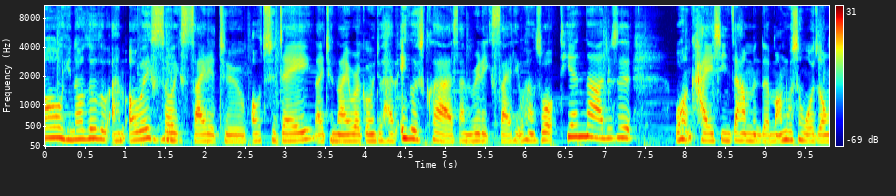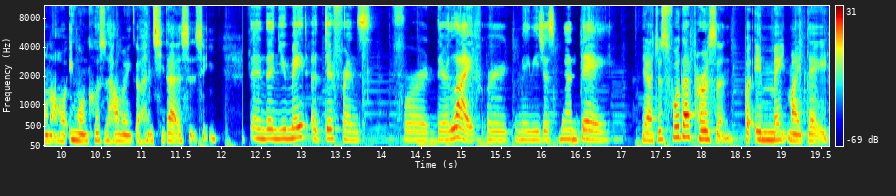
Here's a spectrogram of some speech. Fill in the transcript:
oh, you know, Lulu, I'm always so mm-hmm. excited to, oh, today, like tonight, we're going to have English class. I'm really excited. 我想说，天哪，就是我很开心，在他们的忙碌生活中，然后英文课是他们一个很期待的事情。And then you made a difference for their life, or maybe just one day. Yeah, just for that person, but it made my day.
